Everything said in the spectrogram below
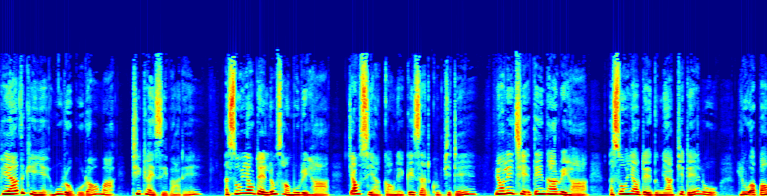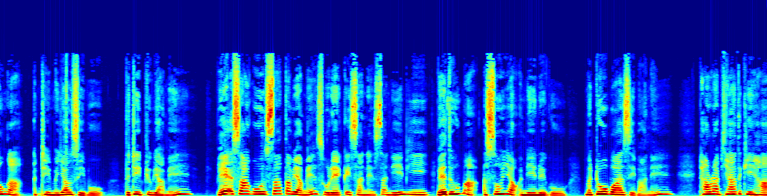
ဖျားသခင်ရဲ့အမှုတော်ကိုတော့မှထိခိုက်စေပါတယ်။အစိုးရောက်တဲ့လှုပ်ဆောင်မှုတွေဟာကြောက်စရာကောင်းတဲ့ကိစ္စတစ်ခုဖြစ်တယ်။မျောလင့်ခြင်းအသင်းသားတွေဟာအစွန်းရောက်တဲ့သူများဖြစ်တယ်လို့လူအပေါင်းကအထင်မရောက်စေဖို့တတိပြုရမယ်။ ဘယ်အစာကိုစားတော့ရမယ်ဆိုတဲ့ကိစ္စနဲ့ဆက်လျင်းပြီးဘယ်သူမှအစွန်းရောက်အမြင်တွေကိုမတိုးပွားစေပါနဲ့။ထာဝရဘုရားသခင်ဟာ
